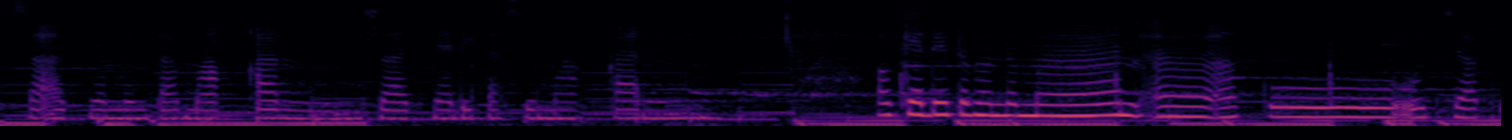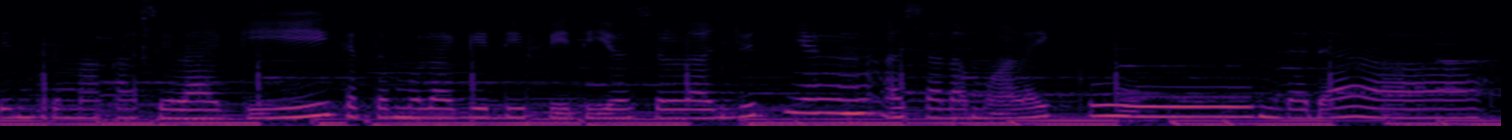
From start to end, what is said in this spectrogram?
saatnya minta makan saatnya dikasih makan. Oke deh teman-teman uh, aku ucapin terima kasih lagi. Ketemu lagi di video selanjutnya. Assalamualaikum. Dadah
